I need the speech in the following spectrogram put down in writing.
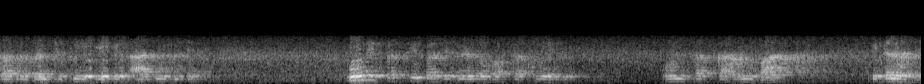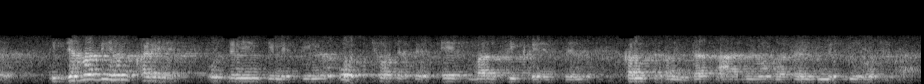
कब्र बन चुकी है एक एक आदमी की जगह। पूरी पृथ्वी पर जितने लोग अवसर हुए उन सब का अनुपात इतना है कि जहाँ भी हम खड़े हैं, उस ज़मीन की मिट्टी में, उस छोटे से एक वर्ग फीट के हिस्से में कम से कम दस आदमियों का करीब मृत्यु हो चुका है।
